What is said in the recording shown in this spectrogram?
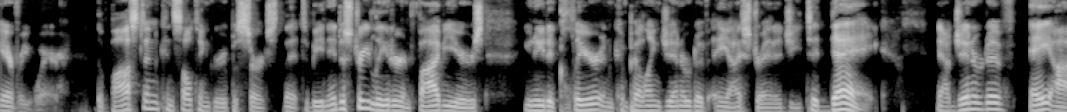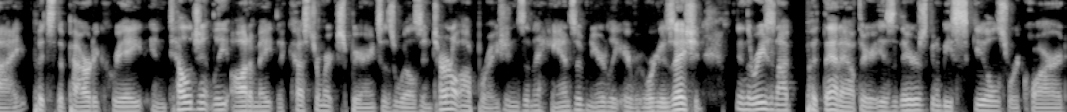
everywhere. The Boston Consulting Group asserts that to be an industry leader in 5 years, you need a clear and compelling generative AI strategy today now, generative AI puts the power to create, intelligently automate the customer experience as well as internal operations in the hands of nearly every organization. And the reason I put that out there is there's going to be skills required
